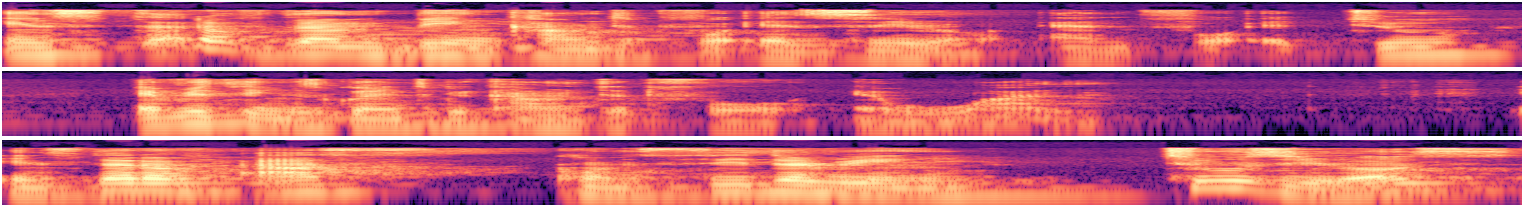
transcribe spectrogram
instead of them being counted for a 0 and for a 2, everything is going to be counted for a 1. Instead of us considering two zeros,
